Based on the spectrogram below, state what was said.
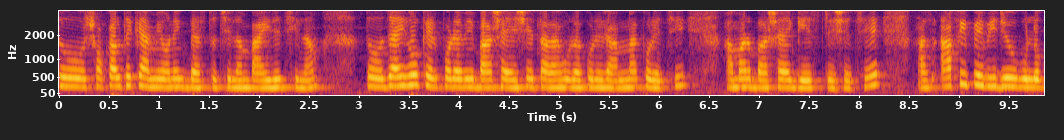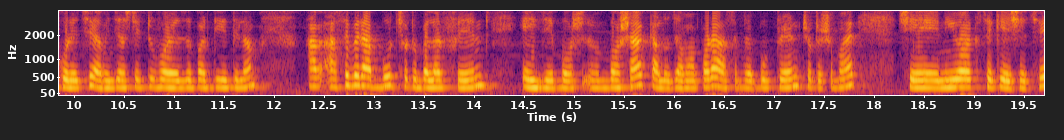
তো সকাল থেকে আমি অনেক ব্যস্ত ছিলাম, বাইরে ছিলাম। তো যাই হোক, এরপরে আমি বাসায় এসে তাড়াহুড়া করে রান্না করেছি। আমার বাসায় গেস্ট এসেছে। আজ আফিপে ভিডিওগুলো করেছে, আমি জাস্ট একটু ভয়েস ওভার দিয়ে দিলাম। আর আসেফের আব্বুর ছোটোবেলার ফ্রেন্ড এই যে বস কালো জামা পরা আসেফের আব্বুর ফ্রেন্ড ছোটো সময় সে নিউ ইয়র্ক থেকে এসেছে।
